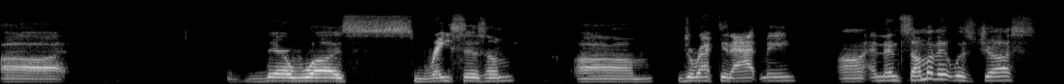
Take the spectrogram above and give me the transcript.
uh there was racism um directed at me. Uh and then some of it was just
